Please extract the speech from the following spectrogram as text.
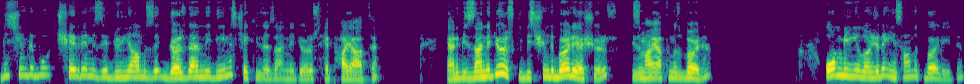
Biz şimdi bu çevremizi, dünyamızı gözlemlediğimiz şekilde zannediyoruz hep hayatı. Yani biz zannediyoruz ki biz şimdi böyle yaşıyoruz. Bizim hayatımız böyle. 10 bin yıl önce de insanlık böyleydi.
